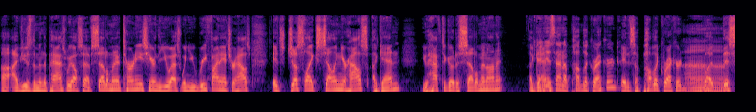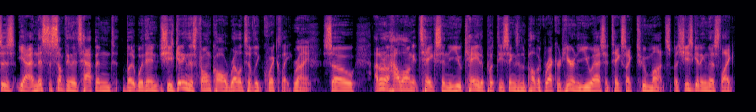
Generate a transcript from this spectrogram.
Uh, I've used them in the past. We also have settlement attorneys here in the U.S. When you refinance your house, it's just like selling your house. Again, you have to go to settlement on it. Again, And is that a public record? it is a public record, but this is yeah, and this is something that's happened. But within, she's getting this phone call relatively quickly. right. So I don't know how long it takes in the UK to put these things in the public record. Here in the US, it takes like two months, but she's getting this like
